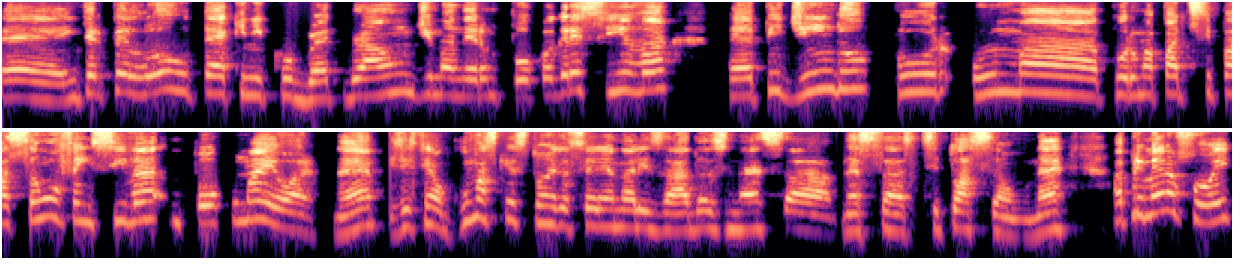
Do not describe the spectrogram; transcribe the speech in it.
é, interpelou o técnico Brett Brown de maneira um pouco agressiva, é, pedindo por uma, por uma participação ofensiva um pouco maior, né? Existem algumas questões a serem analisadas nessa, nessa situação, né? A primeira foi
